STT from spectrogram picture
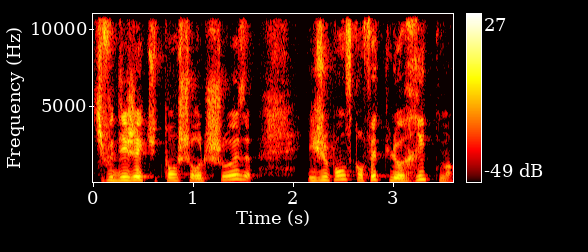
qu'il faut déjà que tu te penches sur autre chose. Et je pense qu'en fait, le rythme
